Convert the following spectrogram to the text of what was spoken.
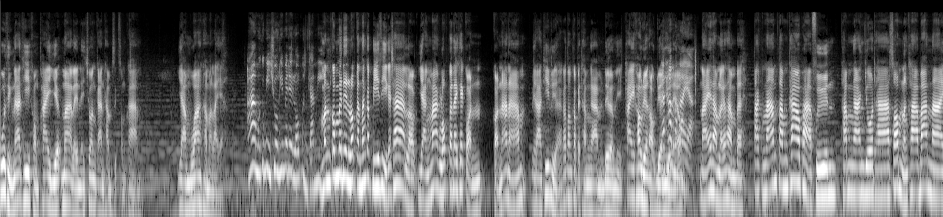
พูดถึงหน้าที่ของไพ่เยอะมากเลยในช่วงการทำศึกสงคราม ยามว่างทำอะไรอะ อ่ามันก็มีช่วงที่ไม่ได้ลบเหมือนกันนี่มันก็ไม่ได้ลบกันทั้งกับปีสี่กชาติหรอกอย่างมากลบก็ได้แค่ก่อนก่อนหน้าน้ำเวลาที่เหลือก็ต้องก็ไปทำงานเหมือนเดิมนี่ไพ่เข้าเดือนออกเดือนอยู่แล้วแล้วทำอะไรอะนายให้ทำอะไรก็ทำไป ตักน้ำตำข้าวผ่าฟืนทำงานโยธาซ่อมหลังคาบ้านนาย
